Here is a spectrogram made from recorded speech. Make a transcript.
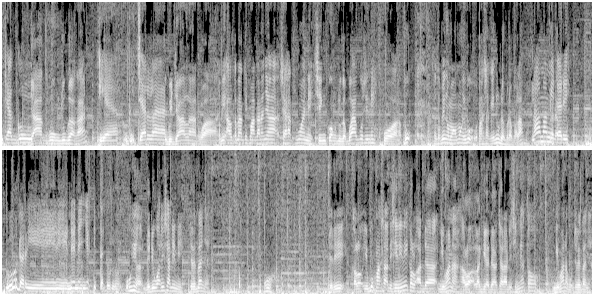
Jagung. Jagung juga kan? Iya, ubi jalar. Ubi jalar. Wah, ini alternatif makanannya sehat semua ini. Singkong juga bagus ini. Wah, Bu. Nah, tapi ngomong-ngomong Ibu, masak ini udah berapa lama? Lama Mi dari uh dari neneknya kita dulu. Oh iya, jadi warisan ini ceritanya. Uh. Jadi kalau Ibu masak di sini nih kalau ada gimana? Kalau lagi ada acara di sini atau gimana Bu ceritanya?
